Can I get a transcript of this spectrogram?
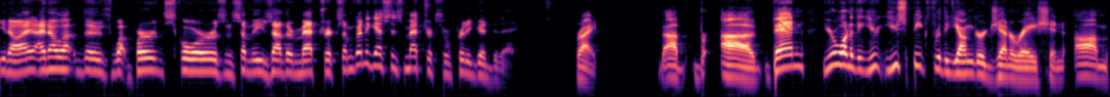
you know, I, I know there's what bird scores and some of these other metrics. I'm going to guess his metrics were pretty good today. Right. Uh, uh, ben, you're one of the you you speak for the younger generation. Um,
